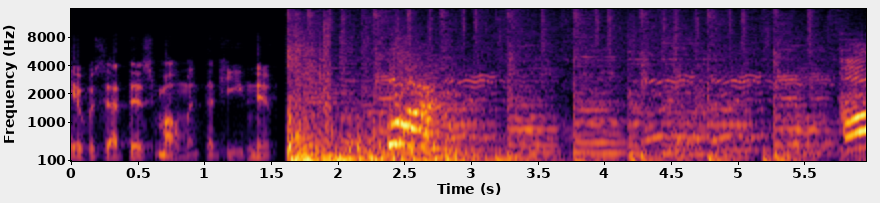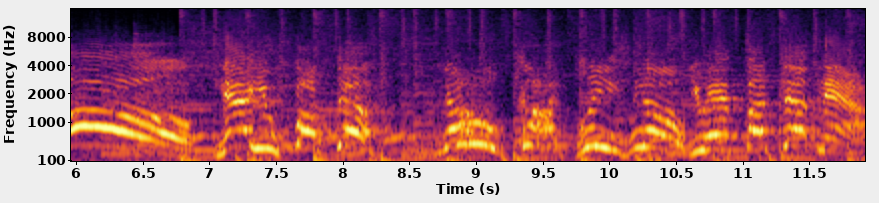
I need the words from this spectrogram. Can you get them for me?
It was at this moment that he knew. Oh! Please, no! You have fucked up now!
